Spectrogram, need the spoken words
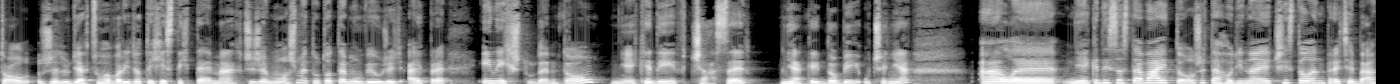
to, že ľudia chcú hovoriť o tých istých témach, čiže môžeme túto tému využiť aj pre iných študentov, niekedy v čase nejakej doby učenia, ale niekedy sa stáva aj to, že tá hodina je čisto len pre teba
